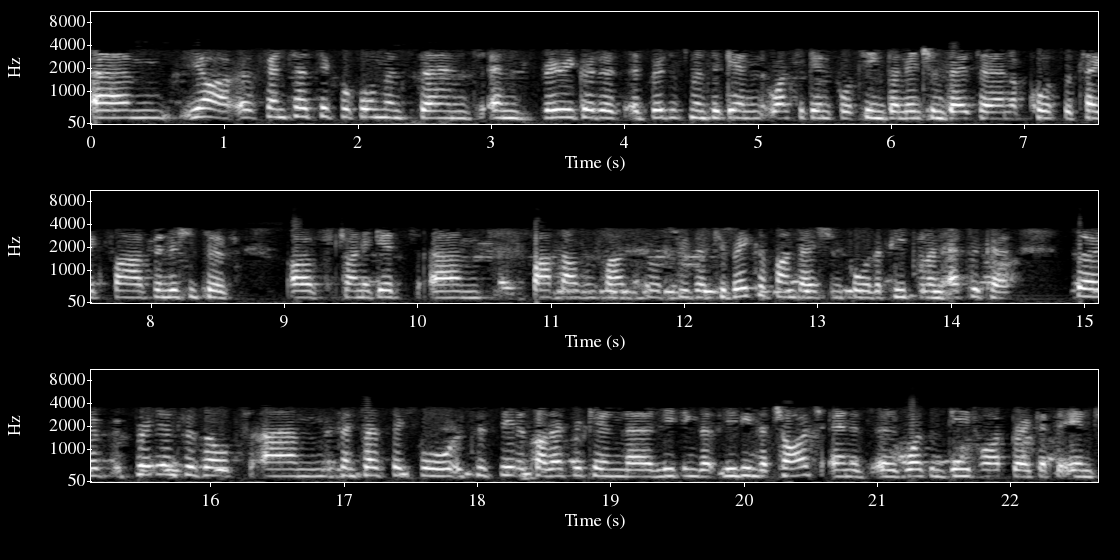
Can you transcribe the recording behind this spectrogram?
Um, yeah, a fantastic performance and and very good advertisement again, once again for Team Dimension Data and of course the Take Five initiative of trying to get um, 5,000 bicycles through the Qhubeka Foundation for the people in Africa. So brilliant result, um, fantastic for to see a South African uh, leading the leading the charge, and it, it was indeed heartbreak at the end.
